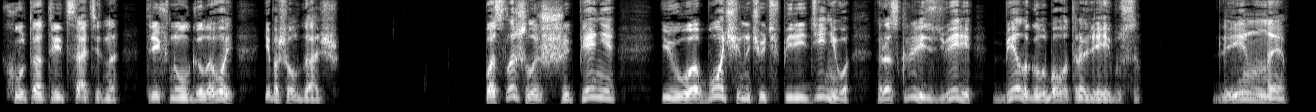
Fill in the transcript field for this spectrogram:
Хуто отрицательно тряхнул головой и пошел дальше. Послышалось шипение, и у обочины чуть впереди него раскрылись двери бело-голубого троллейбуса. Длинная,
